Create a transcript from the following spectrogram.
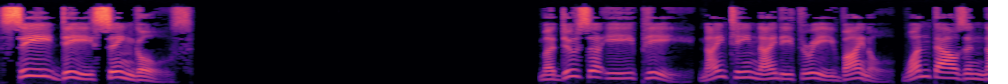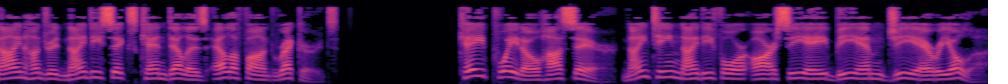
CD singles Medusa EP 1993 vinyl 1996 Candelas Elephant Records. K. Puedo Hacer 1994 RCA BMG Ariola.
